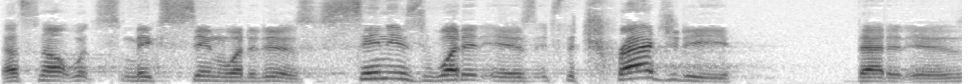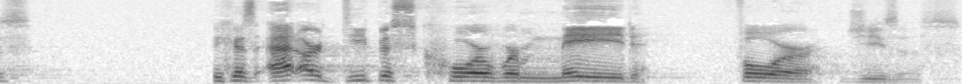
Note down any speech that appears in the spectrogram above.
That's not what makes sin what it is. Sin is what it is, it's the tragedy that it is, because at our deepest core, we're made for Jesus.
